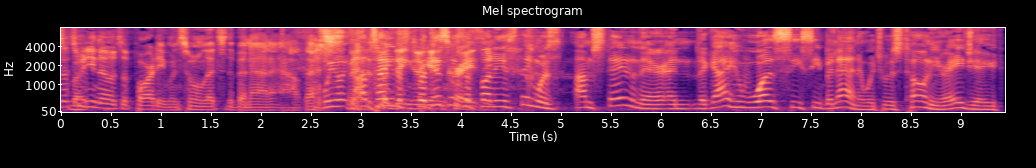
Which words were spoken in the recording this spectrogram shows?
That's, that's but- when you know it's a party when someone lets the banana out. That's. well, that's I'll tell you when this, but this was crazy. the funniest thing was I'm standing there and the guy who was CC Banana, which was Tony or AJ,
